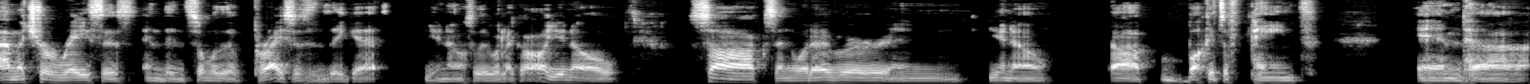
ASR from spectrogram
amateur races and then some of the prizes that they get. You know, so they were like, oh, you know, socks and whatever, and you know, uh, buckets of paint, and uh,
